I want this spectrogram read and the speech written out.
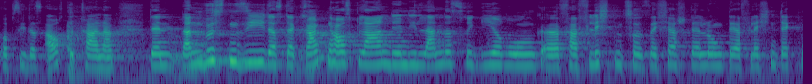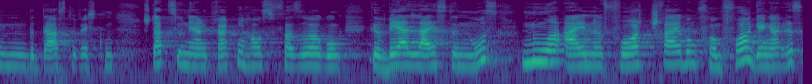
ob Sie das auch getan haben. Denn dann wüssten Sie, dass der Krankenhausplan, den die Landesregierung äh, verpflichtend zur Sicherstellung der flächendeckenden, bedarfsgerechten stationären Krankenhausversorgung gewährleisten muss, nur eine Fortschreibung vom Vorgänger ist.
